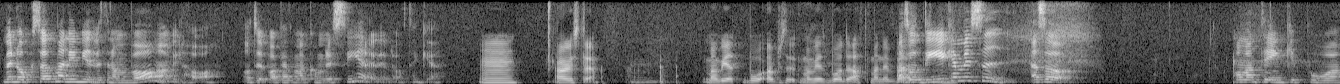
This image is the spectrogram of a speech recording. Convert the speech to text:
Men också att man är medveten om vad man vill ha. Och, typ, och att man kommunicerar det då, tänker jag. Mm, ja, just det. Man vet, bo- ja, precis, man vet både att man är värd. Alltså det kan man ju säga, alltså om man tänker på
